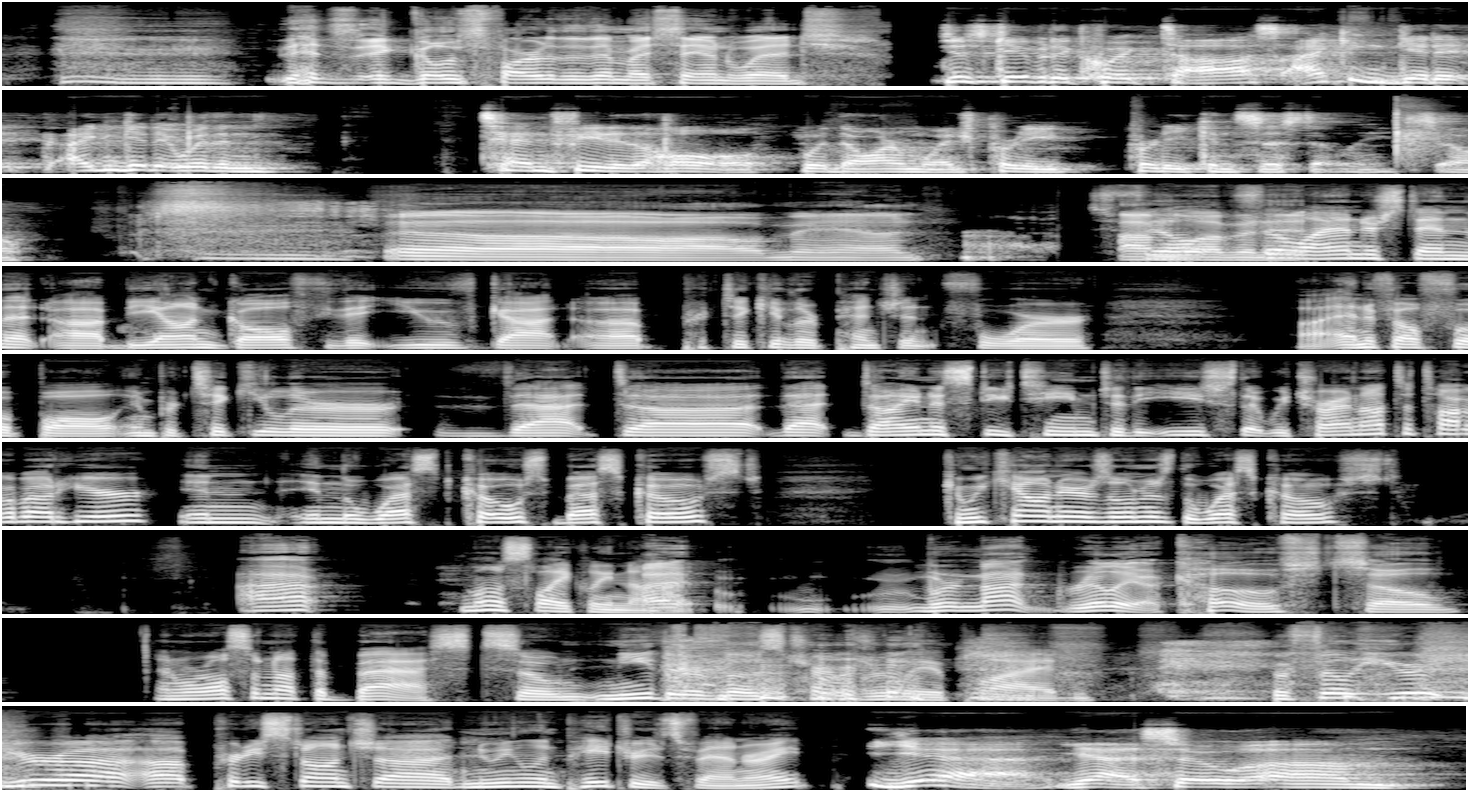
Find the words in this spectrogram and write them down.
That's, it goes farther than my sand wedge. Just give it a quick toss. I can get it. I can get it within ten feet of the hole with the arm wedge pretty pretty consistently. So. Oh man. I'm Phil, loving Phil, it. Phil, I understand that uh, beyond golf, that you've got a particular penchant for uh, NFL football, in particular that uh, that dynasty team to the east that we try not to talk about here in in the West Coast, Best Coast. Can we count Arizona as the West Coast? I, Most likely not. I, we're not really a coast, so and we're also not the best, so neither of those terms really applied. But Phil, you're you're a, a pretty staunch uh, New England Patriots fan, right? Yeah, yeah. So um,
